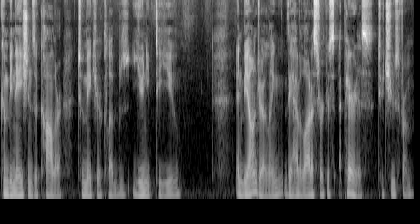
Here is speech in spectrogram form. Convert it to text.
combinations of color to make your clubs unique to you. And beyond juggling, they have a lot of circus apparatus to choose from.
